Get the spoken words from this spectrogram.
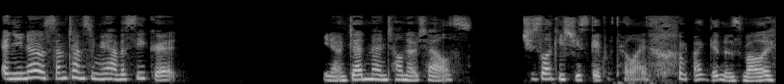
And you know, sometimes when you have a secret, you know, dead men tell no tales. She's lucky she escaped with her life. Oh my goodness, Molly.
